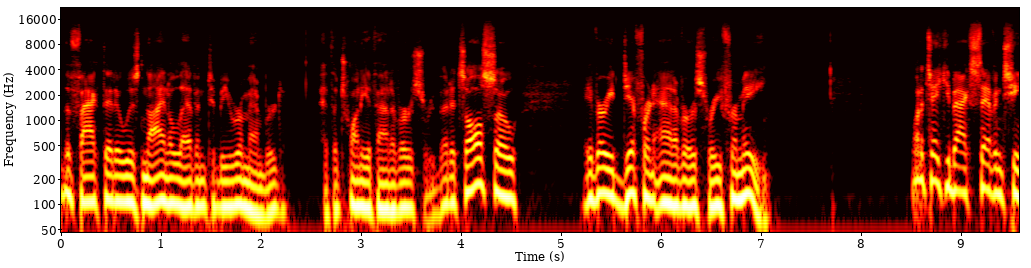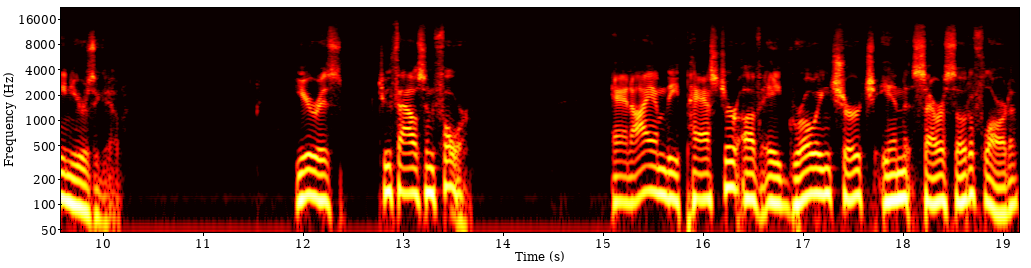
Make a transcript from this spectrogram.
the fact that it was 9 11 to be remembered at the 20th anniversary, but it's also a very different anniversary for me. I want to take you back 17 years ago. Year is 2004. And I am the pastor of a growing church in Sarasota, Florida.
